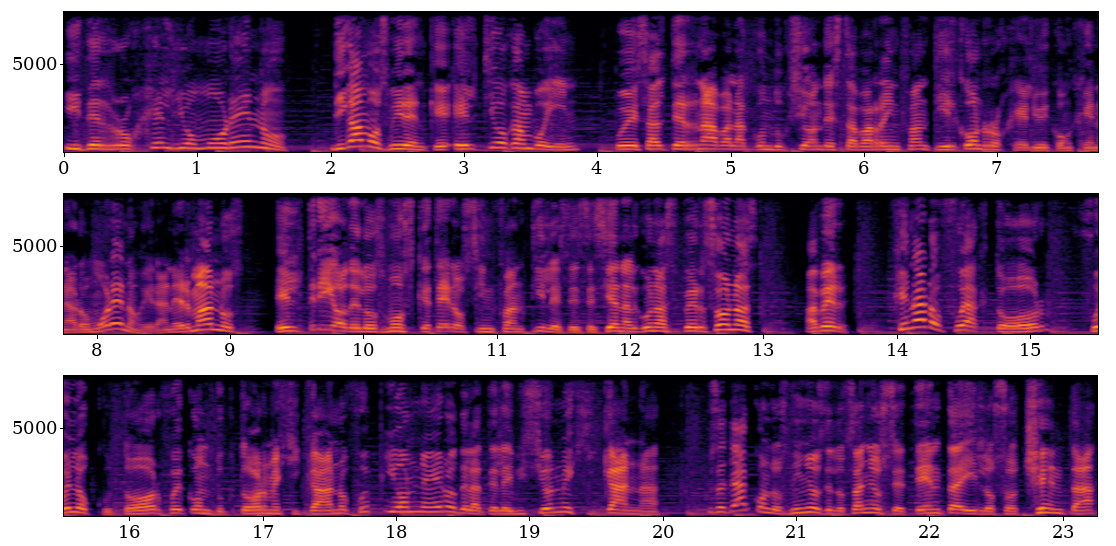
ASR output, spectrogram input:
y de Rogelio Moreno. Digamos, miren, que el tío Gamboín pues alternaba la conducción de esta barra infantil con Rogelio y con Genaro Moreno. Eran hermanos. El trío de los mosqueteros infantiles, les decían algunas personas. A ver, Genaro fue actor, fue locutor, fue conductor mexicano, fue pionero de la televisión mexicana. Pues allá con los niños de los años 70 y los 80,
